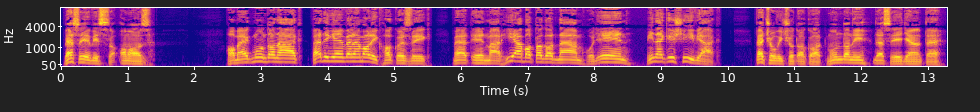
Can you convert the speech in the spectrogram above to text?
beszél vissza Amaz. Ha megmondanák, pedig én velem alig ha közlik, mert én már hiába tagadnám, hogy én, minek is hívják. Pecsovicsot akart mondani, de szégyelte.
